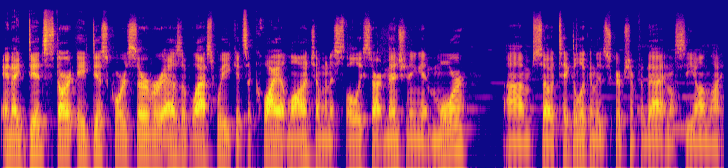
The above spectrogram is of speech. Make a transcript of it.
And I did start a Discord server as of last week. It's a quiet launch. I'm going to slowly start mentioning it more. Um, so take a look in the description for that, and I'll see you online.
